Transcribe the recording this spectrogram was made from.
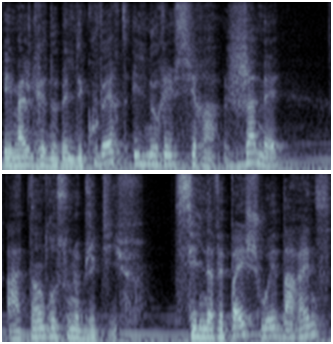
et malgré de belles découvertes, il ne réussira jamais à atteindre son objectif. S'il n'avait pas échoué, Barents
